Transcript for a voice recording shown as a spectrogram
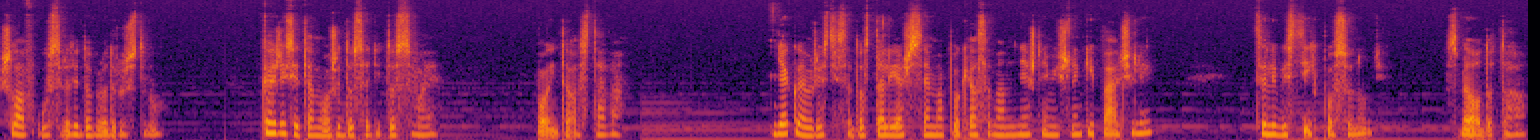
Šla v ústrety dobrodružstvu. Každý si tam môže dosadiť to svoje. Pointa ostáva. Ďakujem, že ste sa dostali až sem a pokiaľ sa vám dnešné myšlienky páčili, chceli by ste ich posunúť. Smelo do toho.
